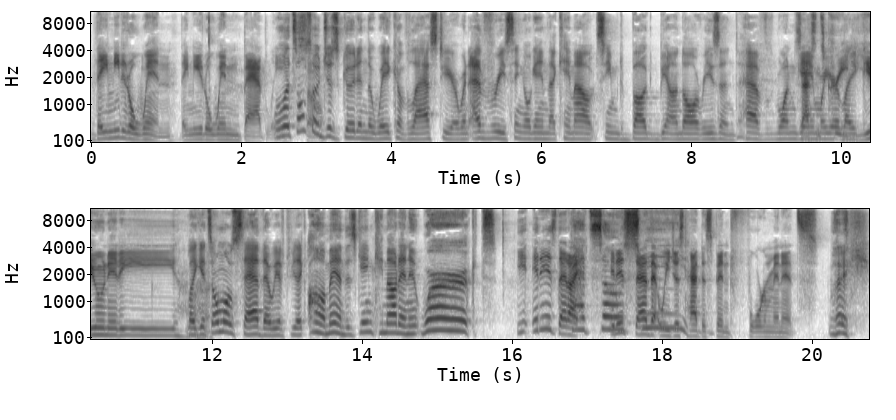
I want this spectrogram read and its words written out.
they needed a win. They needed a win badly. Well, it's also So, just good in the wake of last year when every single game that came out seemed bugged beyond all reason to have one Assassin's game where you're like Unity. like it's almost sad that we have to be like, "Oh man, this game came out and it worked." It it is that I. So it is sad that we just had to spend four minutes Like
